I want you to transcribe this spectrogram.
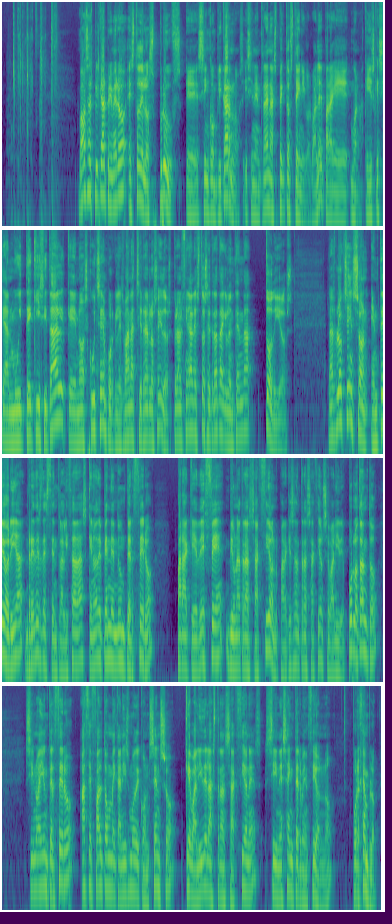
Vamos a explicar primero esto de los proofs, eh, sin complicarnos y sin entrar en aspectos técnicos, ¿vale? Para que, bueno, aquellos que sean muy tequis y tal, que no escuchen porque les van a chirrar los oídos. Pero al final esto se trata de que lo entienda todo Dios. Las blockchains son, en teoría, redes descentralizadas que no dependen de un tercero para que dé fe de una transacción, para que esa transacción se valide. Por lo tanto, si no hay un tercero, hace falta un mecanismo de consenso que valide las transacciones sin esa intervención, ¿no? Por ejemplo,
